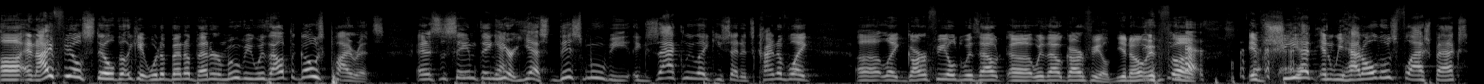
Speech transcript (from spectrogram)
Uh, and I feel still that like it would have been a better movie without the ghost pirates. And it's the same thing here. Yes, this movie exactly like you said. It's kind of like uh, like Garfield without uh, without Garfield. You know, if uh, Yes. if she had and we had all those flashbacks,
